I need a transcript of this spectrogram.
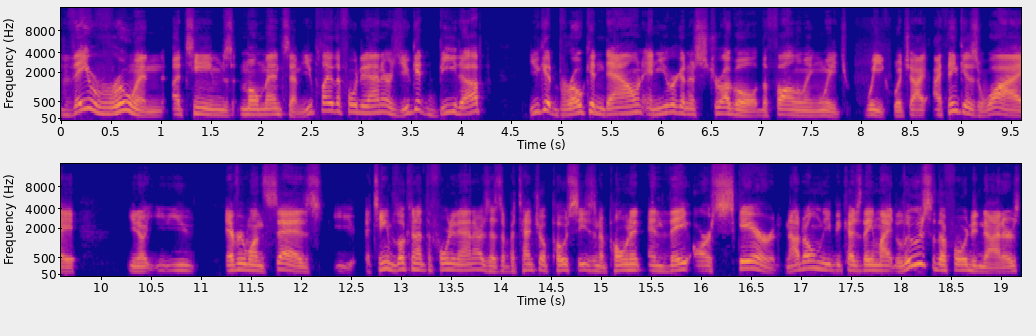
they ruin a team's momentum. You play the 49ers, you get beat up, you get broken down, and you are going to struggle the following week, week, which I, I think is why, you know, you everyone says a team's looking at the 49ers as a potential postseason opponent, and they are scared, not only because they might lose to the 49ers,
